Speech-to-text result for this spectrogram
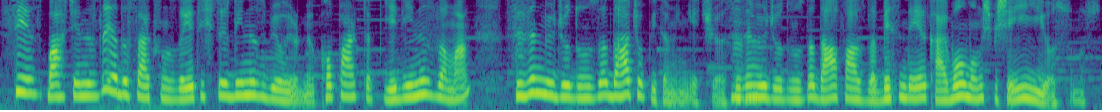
Siz bahçenizde ya da saksınızda yetiştirdiğiniz bir ürünü kopartıp yediğiniz zaman sizin vücudunuza daha çok vitamin geçiyor. Sizin vücudunuzda daha fazla besin değeri kaybolmamış bir şeyi yiyorsunuz.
